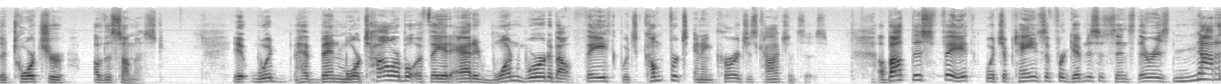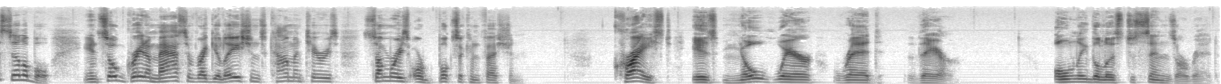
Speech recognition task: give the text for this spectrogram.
the torture of the summist. It would have been more tolerable if they had added one word about faith which comforts and encourages consciences. About this faith, which obtains the forgiveness of sins, there is not a syllable in so great a mass of regulations, commentaries, summaries, or books of confession. Christ is nowhere read there. Only the list of sins are read.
